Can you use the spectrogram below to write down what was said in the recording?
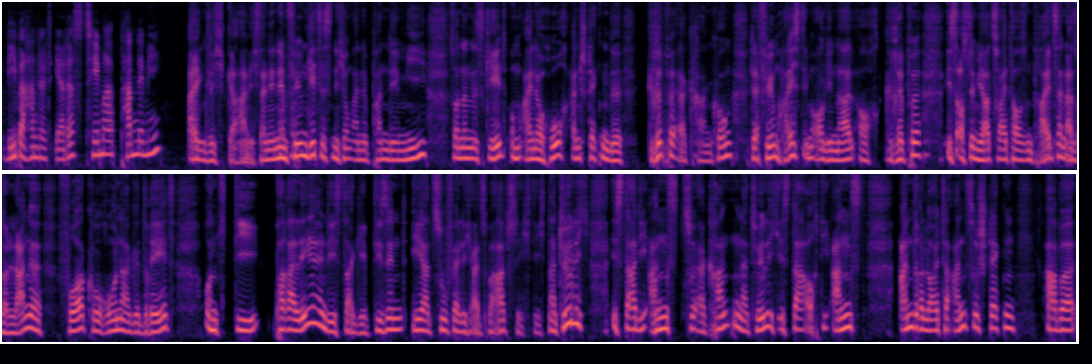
Wie behandelt er das Thema Pandemie? Eigentlich gar nicht. Denn in dem Film geht es nicht um eine Pandemie, sondern es geht um eine hoch ansteckende Grippeerkrankung. Der Film heißt im Original auch Grippe, ist aus dem Jahr 2013, also lange vor Corona gedreht. Und die Parallelen, die es da gibt, die sind eher zufällig als beabsichtigt. Natürlich ist da die Angst zu erkranken, natürlich ist da auch die Angst, andere Leute anzustecken, aber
